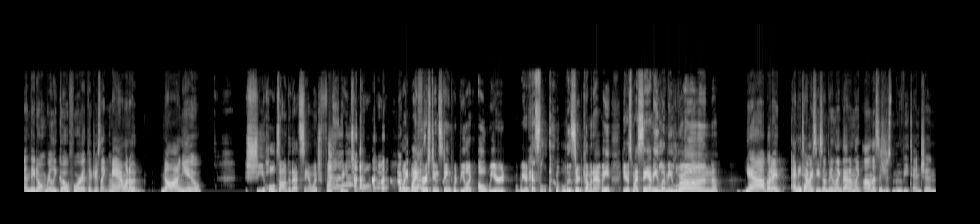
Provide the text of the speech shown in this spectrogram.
And they don't really go for it. They're just like, man, I want to gnaw on you. She holds on to that sandwich for way too long though. okay, like my yes. first instinct would be like, oh, weird, weird ass lizard coming at me. Here's my Sammy. Let me run. Yeah, but I anytime I see something like that, I'm like, oh, this is just movie tension.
